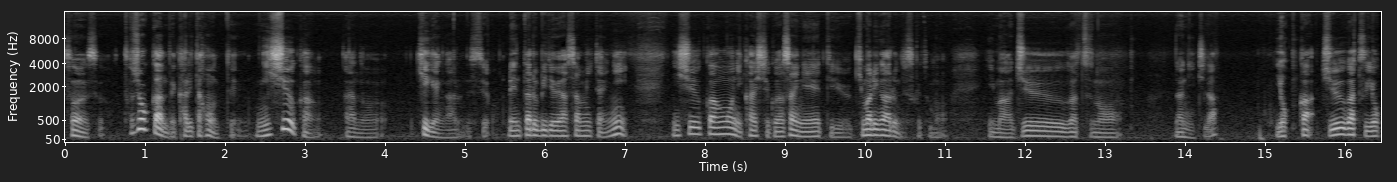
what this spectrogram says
そうなんですよ。図書館で借りた本って2週間あの期限があるんですよ。レンタルビデオ屋さんみたいに2週間後に返してくださいねっていう決まりがあるんですけども今10月の何日だ？4日。10月4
